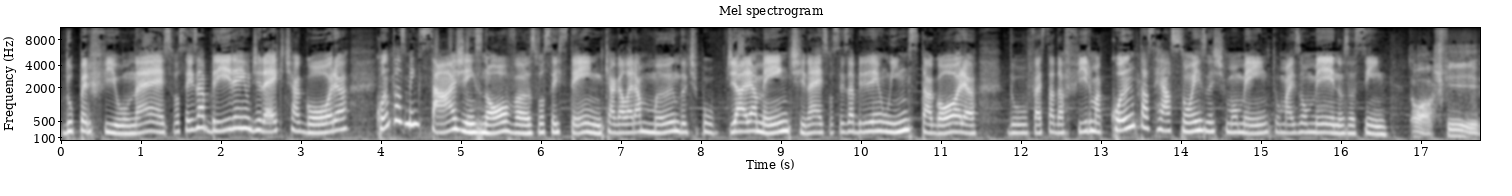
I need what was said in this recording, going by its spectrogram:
do perfil, né? Se vocês abrirem o direct agora, quantas mensagens novas vocês têm que a galera manda, tipo, diariamente, né? Se vocês abrirem o Insta agora do Festa da Firma, quantas reações neste momento, mais ou menos, assim? Ó, acho que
